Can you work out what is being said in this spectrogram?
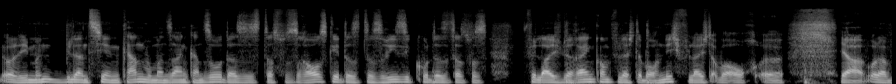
oder die man bilanzieren kann, wo man sagen kann, so, das ist das, was rausgeht, das ist das Risiko, das ist das, was vielleicht wieder reinkommt, vielleicht aber auch nicht, vielleicht aber auch, äh, ja, oder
